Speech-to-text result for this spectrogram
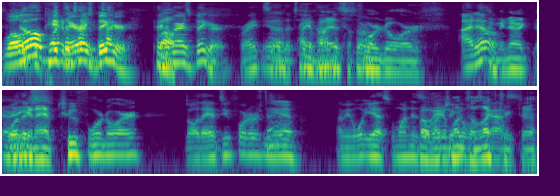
well, No, the but the Panamera is Ty- bigger. Ty- Well- Panamera's bigger, right? Yeah. So the Yeah, Taycan but is a four door. I know. I mean, are, are Well, they going to have two four door? Oh, they have two four doors now. Yeah. I mean, well, yes, one is Well, electric. one's and electric, gas.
